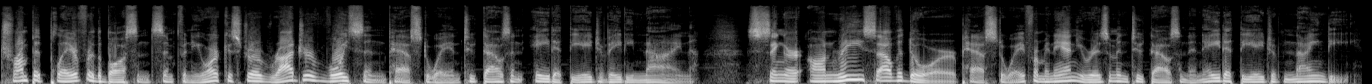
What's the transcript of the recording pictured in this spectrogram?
trumpet player for the Boston Symphony Orchestra, Roger Voisin, passed away in 2008 at the age of 89. Singer Henri Salvador passed away from an aneurysm in 2008 at the age of 90.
